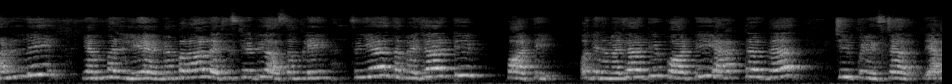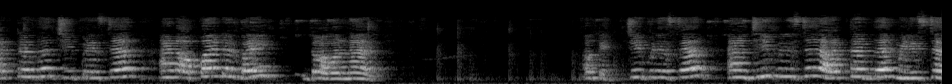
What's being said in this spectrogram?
only MLA, member of legislative assembly. So here the majority party, okay, the majority party elected the chief minister. Elected the chief minister and appointed by governor. Okay, Chief Minister and Chief Minister elected the minister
